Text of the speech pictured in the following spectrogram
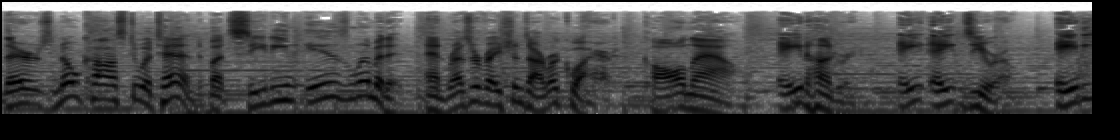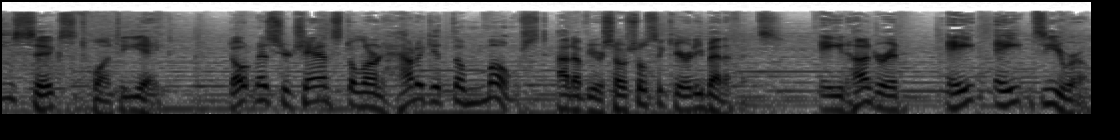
There's no cost to attend, but seating is limited and reservations are required. Call now 800 880 8628. Don't miss your chance to learn how to get the most out of your Social Security benefits. 800 880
